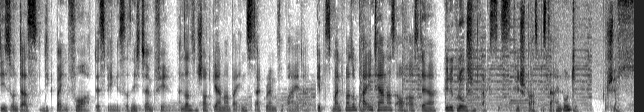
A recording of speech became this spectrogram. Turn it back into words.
dies und das liegt bei Ihnen vor. Deswegen ist das nicht zu empfehlen. Ansonsten schaut gerne mal bei Instagram vorbei. Da gibt es manchmal so ein paar Internas auch aus der gynäkologischen Praxis. Viel Spaß bis dahin und tschüss.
